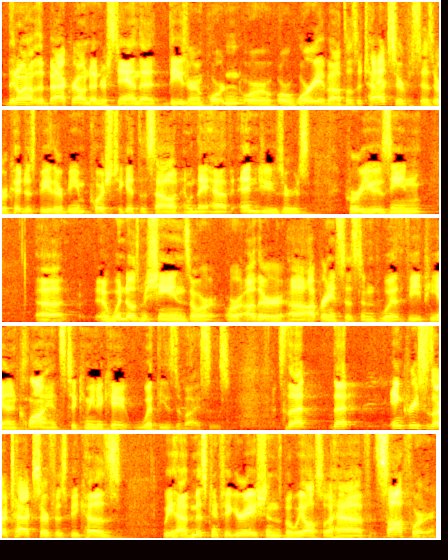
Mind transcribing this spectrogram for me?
they don't have the background to understand that these are important or, or worry about those attack surfaces, or it could just be they're being pushed to get this out and when they have end users who are using uh, Windows machines or, or other uh, operating systems with VPN clients to communicate with these devices. So that, that increases our attack surface because we have misconfigurations, but we also have software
